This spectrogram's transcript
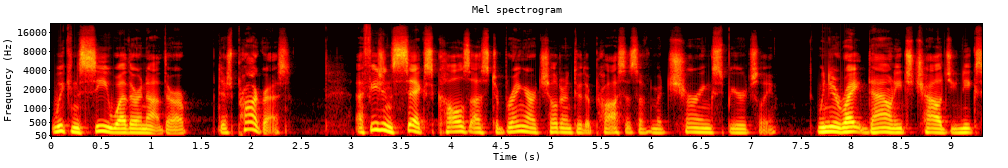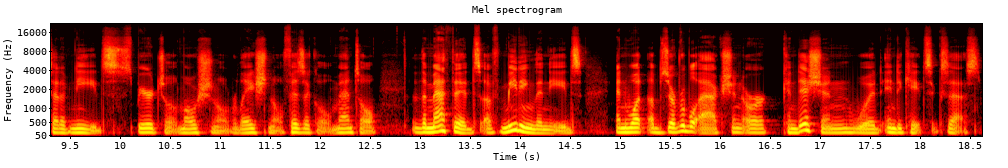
we can see whether or not there are, there's progress. Ephesians 6 calls us to bring our children through the process of maturing spiritually. We need to write down each child's unique set of needs spiritual, emotional, relational, physical, mental, the methods of meeting the needs, and what observable action or condition would indicate success.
